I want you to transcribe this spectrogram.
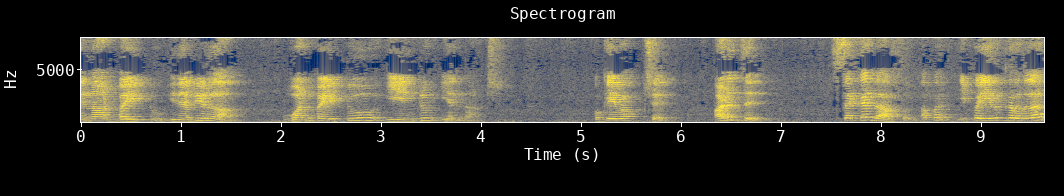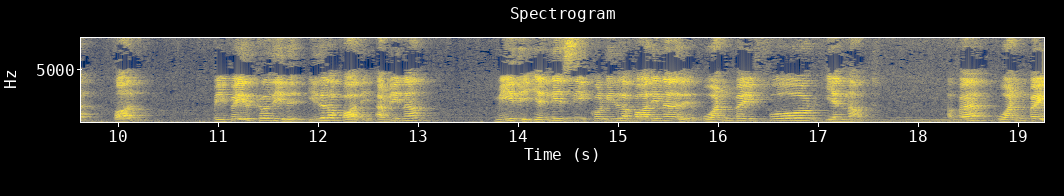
N நாட் பை டூ இது எப்படி எழுதலாம்? One by two into N naught ஓகேவா சரி. அடுத்து செகண்ட் ஹாஃப் அப்ப இப்ப இருக்கிறதுல பாதி. இப்ப இருக்கிறது இது. இதுல பாதி. அப்படின்னா மீதி என் இஸ் ஈக்குவல் இதுல பாதினா one by four N naught அப்ப one by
